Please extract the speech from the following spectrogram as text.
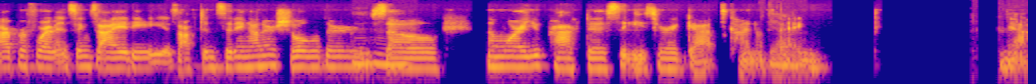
our performance anxiety is often sitting on our shoulders. Mm-hmm. So the more you practice, the easier it gets, kind of yeah. thing. Yeah.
